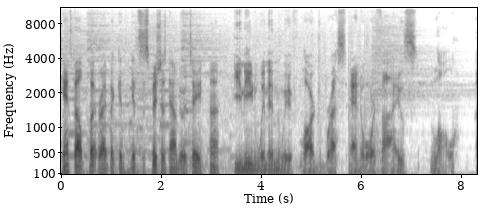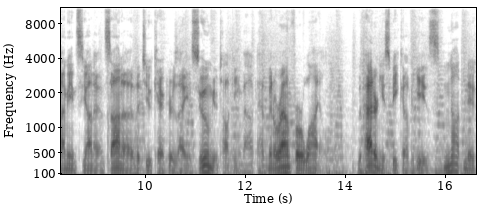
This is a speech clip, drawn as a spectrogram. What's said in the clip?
Can't spell put right, but can get suspicious down to a T. Huh. You mean women with large breasts and or thighs? Lol. I mean, Sienna and Sana, the two characters I assume you're talking about, have been around for a while. The pattern you speak of is not new.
